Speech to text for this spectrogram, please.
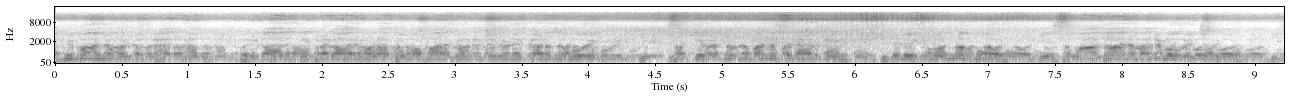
അഭിമാനമുണ്ട്. കാരണം ഒരു കാലത്ത് ഇപ്രകാരമുള്ള ധർമ്മമാർഗങ്ങളിലൂടെ കടന്നുപോയി. സത്യമെന്നൊന്ന് മനസ്സിലാക്കി ഇതിലേക്ക് വന്നപ്പോൾ ഈ സമാധാനം അനുഭവിച്ചപ്പോൾ ഈ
